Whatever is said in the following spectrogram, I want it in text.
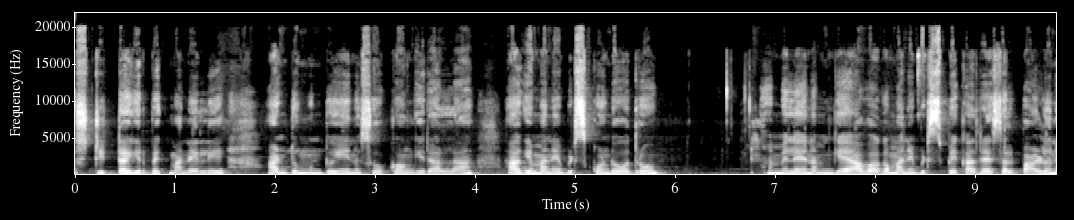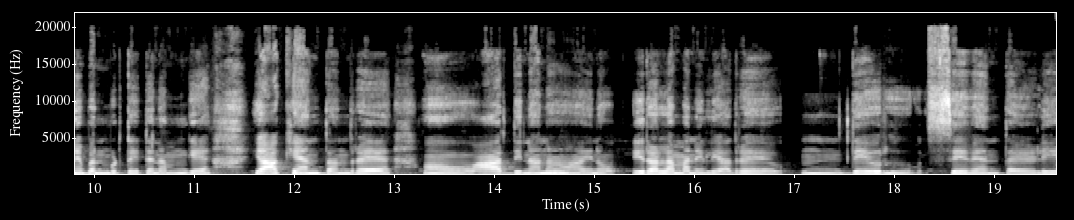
ಸ್ಟಿಟ್ಟಾಗಿರ್ಬೇಕು ಮನೇಲಿ. ಅಂಟು, ಮುಂಟು ಏನು ಸೋಕೋಂಗಿರಲ್ಲ ಹಾಗೆ ಮನೆ ಬಿಡಿಸ್ಕೊಂಡು ಹೋದ್ರು. ಆಮೇಲೆ ನಮಗೆ ಆವಾಗ ಮನೆ ಬಿಡಿಸ್ಬೇಕಾದ್ರೆ ಸ್ವಲ್ಪ ಅಳುನೇ ಬಂದ್ಬಿಡ್ತೈತೆ ನಮಗೆ. ಯಾಕೆ ಅಂತಂದರೆ ಆರು ದಿನಾನ ಏನು ಇರಲ್ಲ ಮನೇಲಿ, ಆದರೆ ದೇವ್ರ ಸೇವೆ ಅಂತ ಹೇಳಿ,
